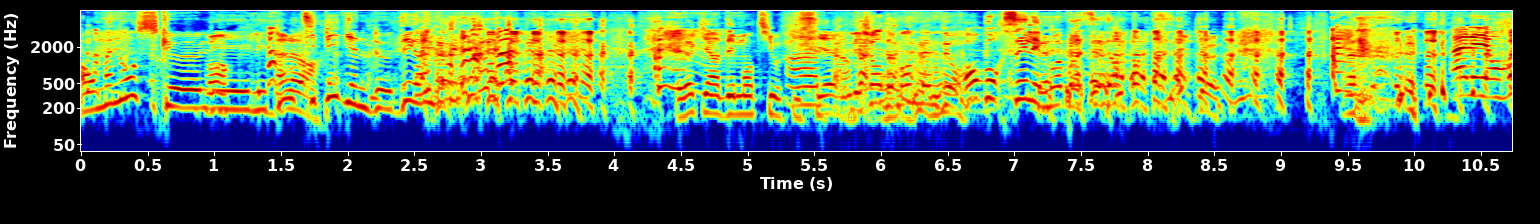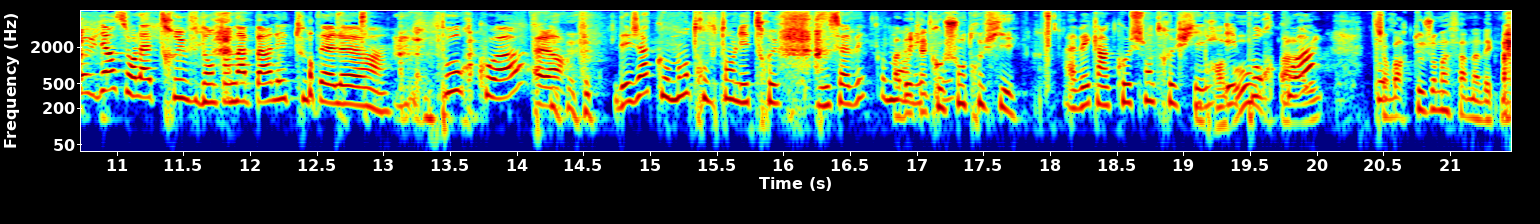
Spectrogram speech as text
On m'annonce que les, les dons alors. Tipeee viennent de dégringoler. Et donc il y a un démenti officiel. hein. Les gens demandent même de rembourser les mois précédents. Allez, on revient sur la truffe dont on a parlé tout à l'heure. Pourquoi? Alors, déjà, comment trouve-t-on les truffes? Vous savez comment on Avec les un trouve? cochon truffier. Avec un cochon truffier. Bravo. Et pourquoi Ah oui. Toujours ma femme avec moi.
